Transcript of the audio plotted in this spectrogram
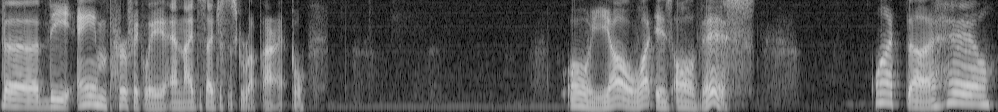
the the aim perfectly, and I decided just to screw up. All right, cool. Oh, yo, what is all this? What the hell?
